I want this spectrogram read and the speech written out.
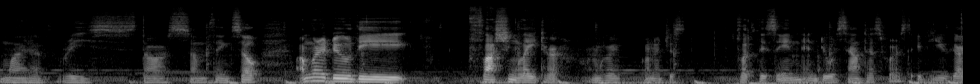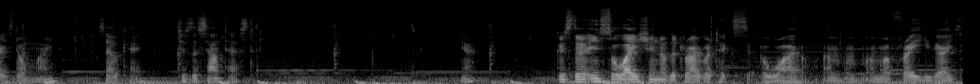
might have restart something. So I'm gonna do the flashing later. I'm going, gonna just plug this in and do a sound test first if you guys don't mind. Is that okay? Just a sound test. Yeah because the installation of the driver takes a while. I'm, I'm, I'm afraid you guys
